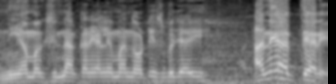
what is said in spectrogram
નિયામકશ્રીના કાર્યાલયમાં નોટિસ બજાવી. અને અત્યારે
